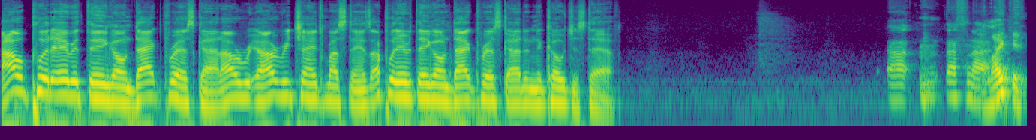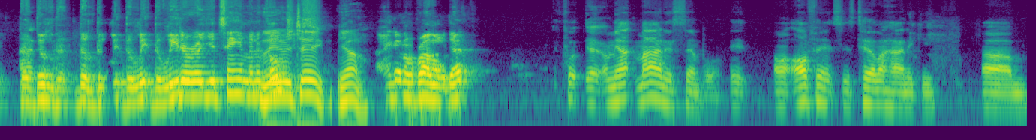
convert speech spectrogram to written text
I would put everything on Dak Prescott. I'll re- I'll rechange my stance. I put everything on Dak Prescott and the coaching staff. Uh, that's not. I like it. The, the, the, the, the, the leader of your team and the Leader coaches. team, yeah. I ain't got no problem with that. put- I mean, mine is simple. It, on offense is Taylor Heinicke. Um,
